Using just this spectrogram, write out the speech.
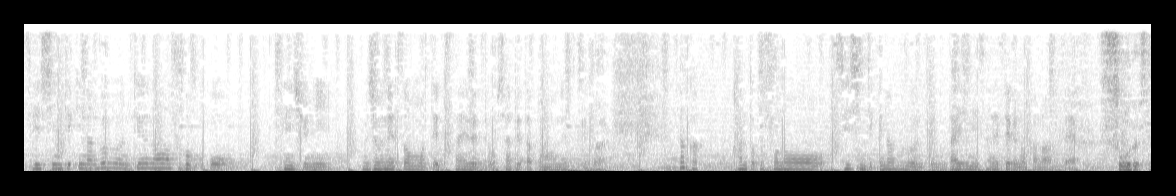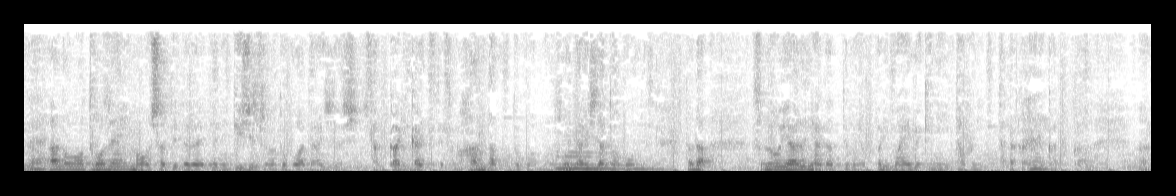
精神的な部分っていうのをすごくこう選手に情熱を持って伝えるっておっしゃってたと思うんですけど、はい、なんか監督、その精神的な部分っていうのを大事にされてるのかなって。そうですね、はい、あの当然、今おっしゃっていただいたように技術のところは大事だしサッカー理解ってその判断のところはものすごい大事だと思うんです、ただ、それをやるにあたってもやっぱり前向きにタフに戦えるかとか、はい、あの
